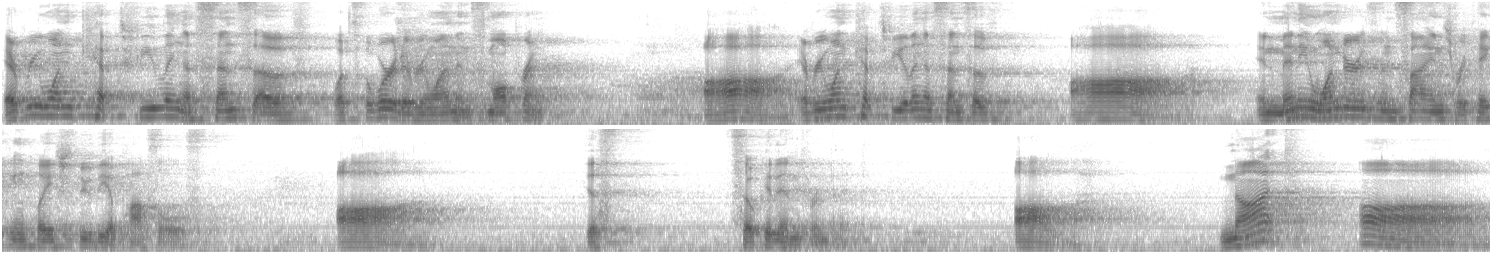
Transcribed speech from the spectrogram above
Everyone kept feeling a sense of, what's the word, everyone, in small print? Ah. Everyone kept feeling a sense of ah. And many wonders and signs were taking place through the apostles. Ah. Just soak it in for a minute. Ah. Not ah.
